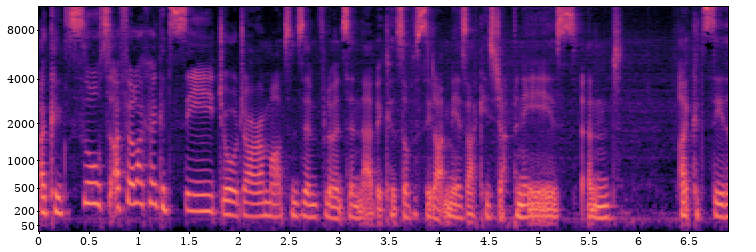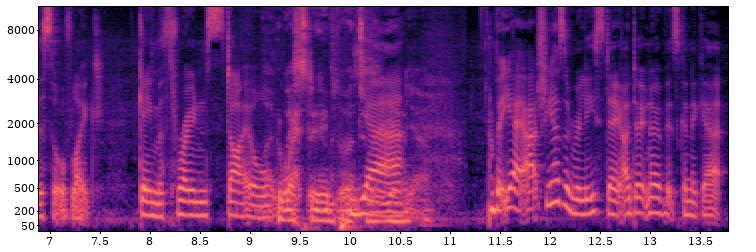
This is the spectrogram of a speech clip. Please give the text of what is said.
I could sort. I feel like I could see George R. R. Martin's influence in there because obviously, like Miyazaki's Japanese, and I could see the sort of like Game of Thrones style. The Western influence. Yeah. Yeah. But yeah, it actually has a release date. I don't know if it's going to get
